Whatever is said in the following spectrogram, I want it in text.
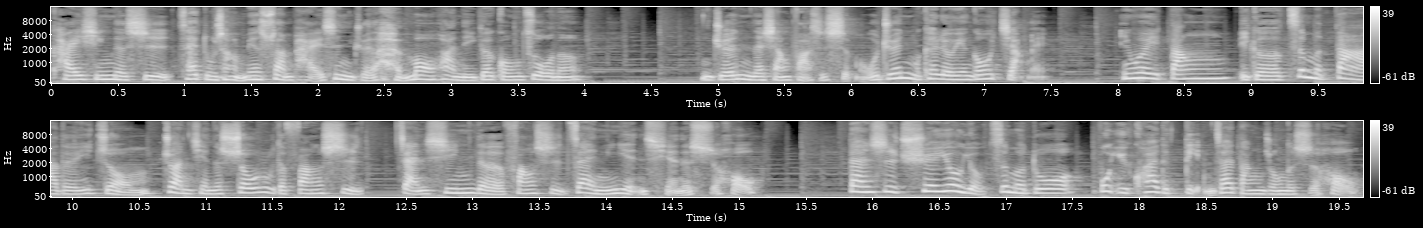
开心的是在赌场里面算牌，是你觉得很梦幻的一个工作呢？你觉得你的想法是什么？我觉得你们可以留言跟我讲诶。因为当一个这么大的一种赚钱的收入的方式、崭新的方式在你眼前的时候，但是却又有这么多不愉快的点在当中的时候，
